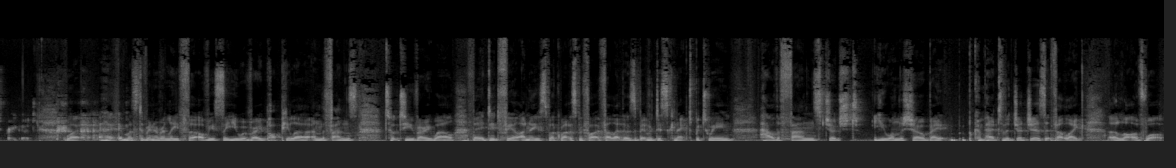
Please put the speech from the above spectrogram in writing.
it's pretty good. Well, it must have been a relief that obviously you were very popular and the fans took to you very well. But it did feel, I know you spoke about this before, it felt like there was a bit of a disconnect between how the fans judged you on the show ba- compared to the judges. It felt like a lot of what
